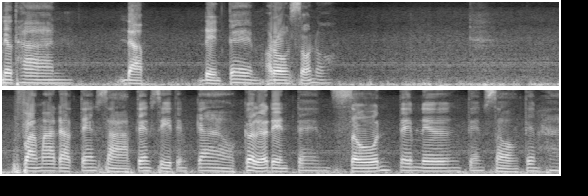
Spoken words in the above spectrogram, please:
แนวทาน ดับเด่นแต้มรอสอนอ ฟังมาดับแต้มสามแต้มสี่แต้มเก้าก็เหลือเด่นแต้มศูนย์เต็มหนึ่งเต็มสองเต็มห้า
